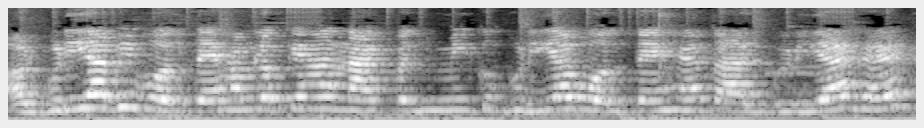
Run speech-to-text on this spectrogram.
और गुड़िया भी बोलते हैं, हम लोग के यहाँ नाग पंचमी को गुड़िया बोलते हैं तो आज गुड़िया है।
